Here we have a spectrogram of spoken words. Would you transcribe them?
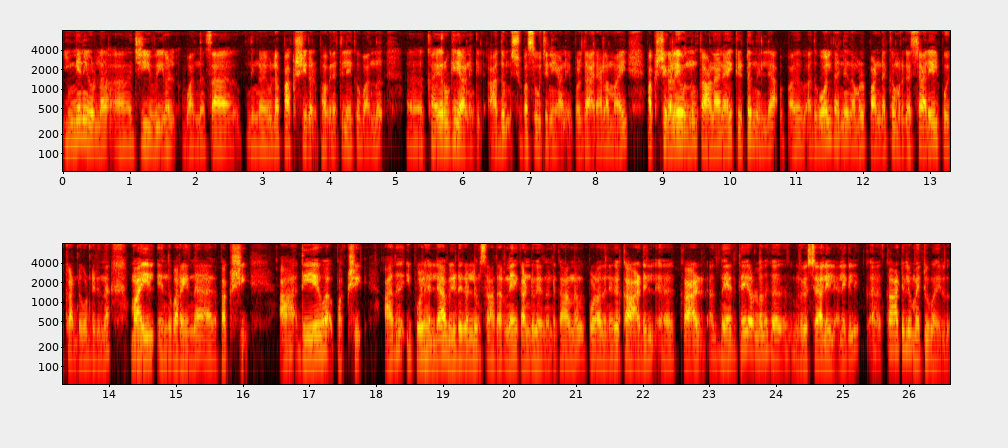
ഇങ്ങനെയുള്ള ജീവികൾ വന്ന് നിങ്ങളുള്ള പക്ഷികൾ ഭവനത്തിലേക്ക് വന്ന് കയറുകയാണെങ്കിൽ അതും ശുഭസൂചനയാണ്. ഇപ്പോൾ ധാരാളമായി പക്ഷികളെ ഒന്നും കാണാനായി കിട്ടുന്നില്ല. അതുപോലെ തന്നെ നമ്മൾ പണ്ടൊക്കെ മൃഗശാലയിൽ പോയി കണ്ടുകൊണ്ടിരുന്ന മയിൽ എന്ന് പറയുന്ന പക്ഷി ആ ദേവ പക്ഷി അത് ഇപ്പോൾ എല്ലാ വീടുകളിലും സാധാരണയായി കണ്ടുവരുന്നുണ്ട് കാരണം ഇപ്പോൾ അതിനൊക്കെ കാടിൽ കാ നേരത്തെ ഉള്ളത് മൃഗശാലയിൽ അല്ലെങ്കിൽ കാട്ടിലും മറ്റുമായിരുന്നു.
